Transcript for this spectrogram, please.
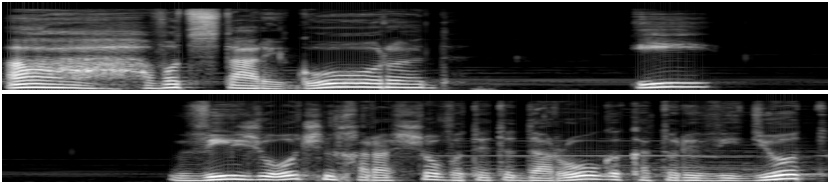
А, вот старый город, и вижу очень хорошо вот эта дорога, которая ведет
